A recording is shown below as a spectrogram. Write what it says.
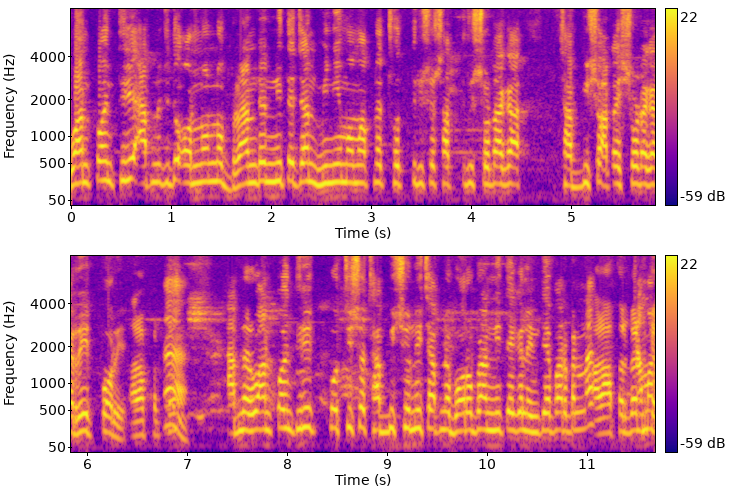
ওয়ান পয়েন্ট থ্রি আপনি যদি অন্য অন্য ব্র্যান্ডের নিতে চান মিনিমাম আপনার ছত্রিশশো সাতত্রিশশো টাকা ছাব্বিশশো আঠাইশশো টাকা রেট পরে হ্যাঁ আপনার ওয়ান পয়েন্ট থ্রি পঁচিশশো ছাব্বিশশো নিচে আপনার বড় ব্র্যান্ড নিতে গেলে নিতে পারবেন না। আমার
